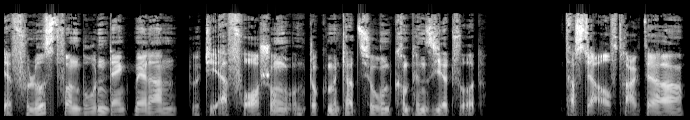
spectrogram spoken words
der Verlust von Bodendenkmälern durch die Erforschung und Dokumentation kompensiert wird. Das ist der Auftrag der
